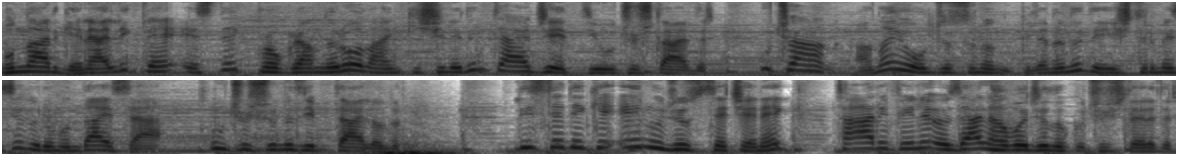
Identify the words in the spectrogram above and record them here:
Bunlar genellikle esnek programları olan kişilerin tercih ettiği uçuşlardır. Uçağın ana yolcusunun planını değiştirmesi durumundaysa uçuşunuz iptal olur. Listedeki en ucuz seçenek tarifeli özel havacılık uçuşlarıdır.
